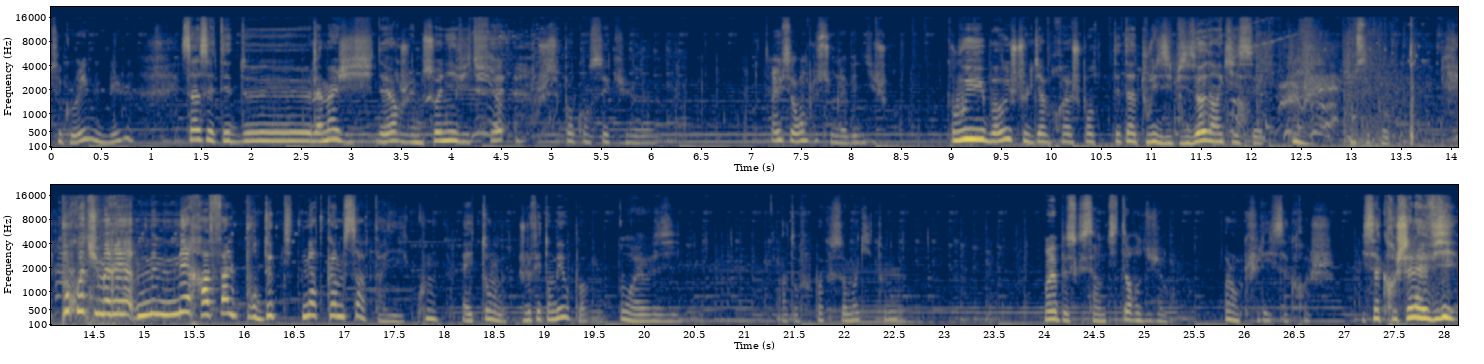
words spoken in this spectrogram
C'est quoi les bulles? Ça, c'était de la magie. D'ailleurs, je vais me soigner vite fait. Je sais pas quand c'est que. Ah oui, c'est vrai, en plus, tu me l'avais dit, je crois. Oui, bah oui, je te le dis après. Je pense peut-être à tous les épisodes, hein, qui sait. On sait pas. Pourquoi tu me mets rafale pour deux petites merdes comme ça Putain, il est con. Allez, tombe. Je le fais tomber ou pas Ouais, vas-y. Attends, faut pas que ce soit moi qui tombe. Ouais, parce que c'est un petit tordu. hein. Oh l'enculé, il s'accroche. Il s'accroche à la vie.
